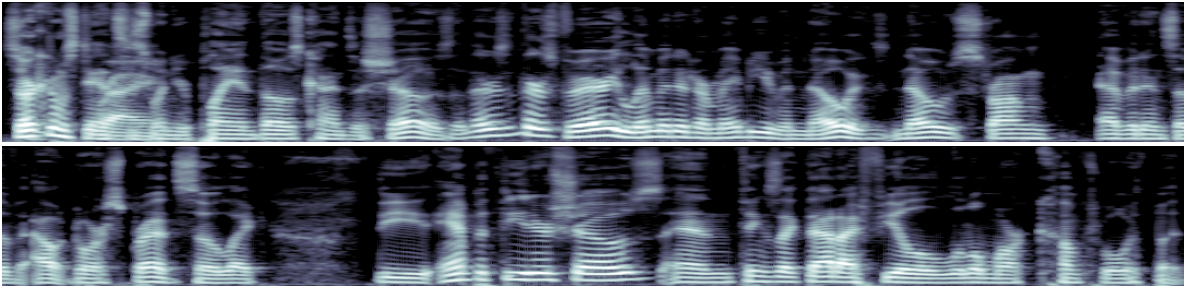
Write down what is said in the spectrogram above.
circumstances Right. when you're playing those kinds of shows. There's there's very limited or maybe even no no strong evidence of outdoor spread. So like the amphitheater shows and things like that, I feel a little more comfortable with, but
